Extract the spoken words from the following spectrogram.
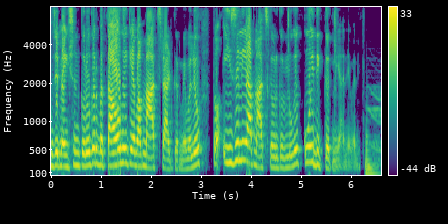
मुझे मेंशन करोगे और बताओगे कि अब आप मैथ स्टार्ट करने वाले हो तो इजिली आप मैथ्स कवर कर लोगे, कोई दिक्कत नहीं आने वाली।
